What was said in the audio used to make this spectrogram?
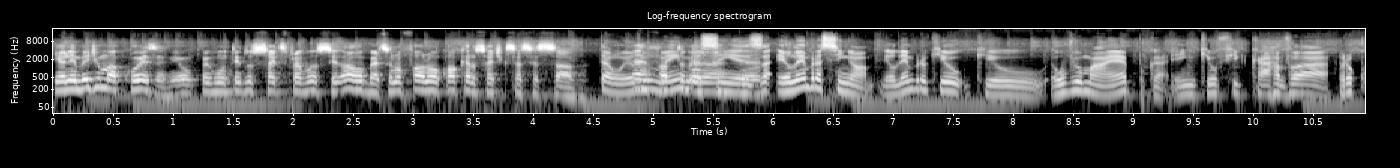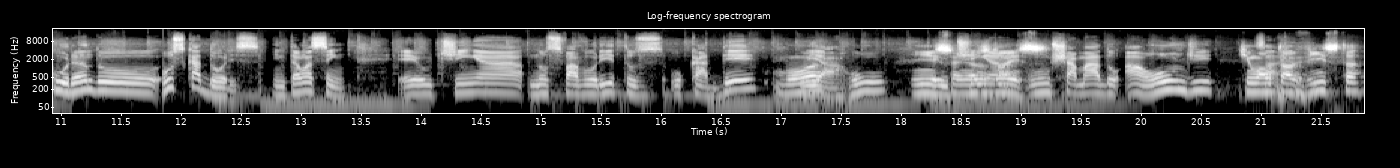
eu lembrei de uma coisa, eu perguntei dos sites pra você. Ah, Roberto, você não falou qual era o site que você acessava. Então, eu É, não lembro também, né? assim, É. exa- eu lembro assim, ó, eu lembro que eu, que eu houve uma época em que eu ficava procurando buscadores. Então, assim, eu tinha nos favoritos o KD, Boa. o Yahoo, Isso, eu tinha dois. um chamado Aonde. Tinha um sabe? Alta Vista.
